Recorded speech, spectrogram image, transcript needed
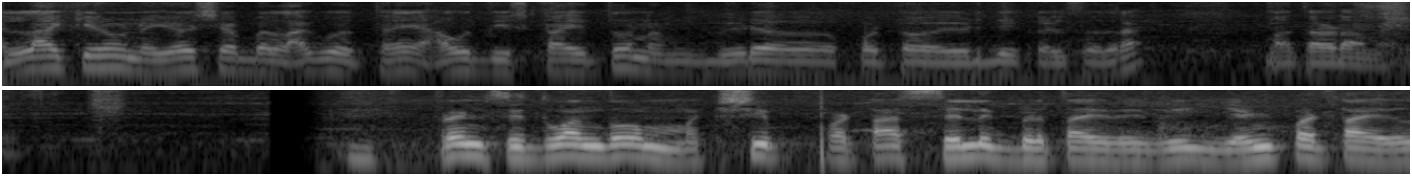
ಎಲ್ಲ ಅಕ್ಕಿನೂ ನೆಗೋಷಿಯಬಲ್ ಆಗುತ್ತೆ. ಯಾವ್ದು ಇಷ್ಟ ಆಯಿತು ನಮ್ಗೆ ವಿಡಿಯೋ ಫೋಟೋ ಹಿಡ್ದು ಕಳ್ಸಿದ್ರೆ ಮಾತಾಡೋಣ. ಫ್ರೆಂಡ್ಸ್ ಇದೊಂದು ಮಕ್ಷಿ ಪಟ್ಟ ಸೆಲ್ಲಿಗೆ ಬಿಡ್ತಾ ಇದ್ದೀವಿ. ಎಂಟು ಪಟ್ಟ ಇದು,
